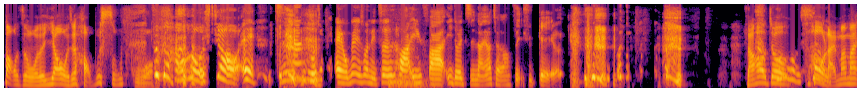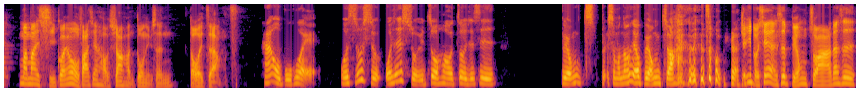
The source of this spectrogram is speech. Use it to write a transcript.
抱着我的腰？我觉得好不舒服哦。这个好好 笑哦！哎、直男多哎、我跟你说，你这话一发，一堆直男要假装自己是 gay 了。然后就后来慢慢慢慢习惯，因为我发现好像很多女生都会这样子。好像我不会欸、我是属我是属于坐后座，就是不用什么东西都不用抓的那种人。就有些人是不用抓，但是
